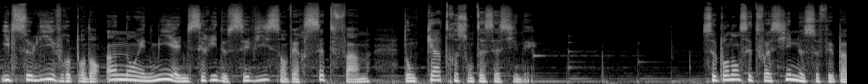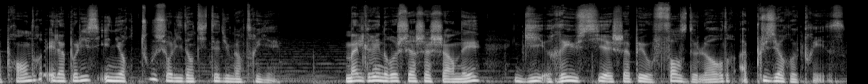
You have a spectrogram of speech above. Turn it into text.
il se livre pendant un an et demi à une série de sévices envers sept femmes, dont quatre sont assassinées. Cependant, cette fois-ci, il ne se fait pas prendre et la police ignore tout sur l'identité du meurtrier. Malgré une recherche acharnée, Guy réussit à échapper aux forces de l'ordre à plusieurs reprises.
